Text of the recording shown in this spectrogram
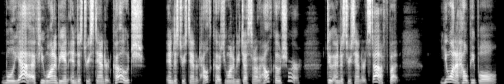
Well, yeah, if you want to be an industry standard coach, industry standard health coach, you want to be just another health coach, sure, do industry standard stuff. But you want to help people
